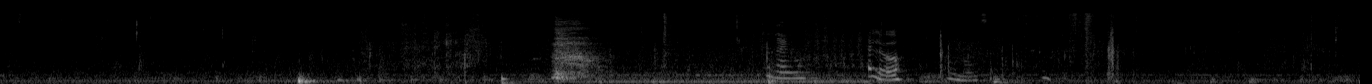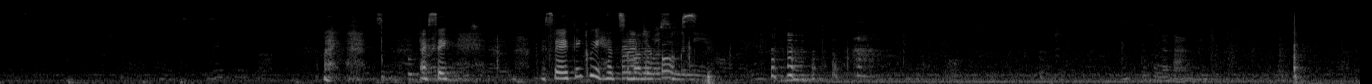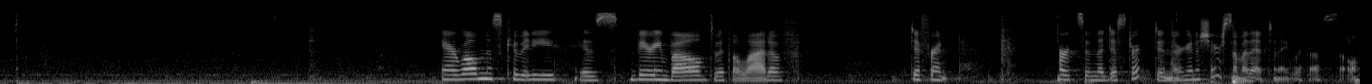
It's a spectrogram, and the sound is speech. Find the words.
Hello. I say, I say, I think we had some other folks. Our Wellness Committee is very involved with a lot of different parts in the district, and they're going to share some of that tonight with us, so.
